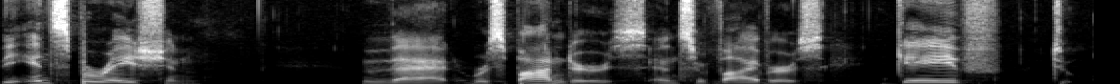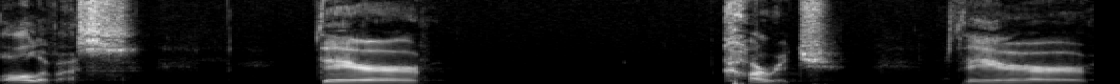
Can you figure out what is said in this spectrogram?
the inspiration that responders and survivors gave to all of us, their courage, their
